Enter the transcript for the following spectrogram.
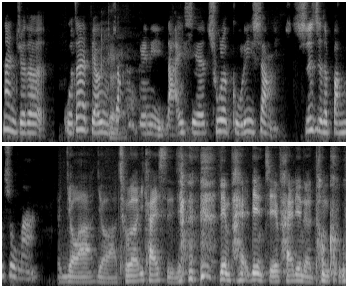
那你觉得我在表演上有给你哪一些除了鼓励上实质的帮助吗？有啊，有啊。除了一开始练拍、练节拍练的痛苦，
